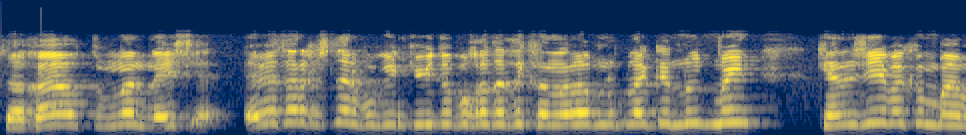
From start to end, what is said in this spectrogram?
Şaka yaptım lan neyse. Evet arkadaşlar bugünkü video bu kadardı. Kanala abone olmayı unutmayın. Kendinize iyi bakın bay bay.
